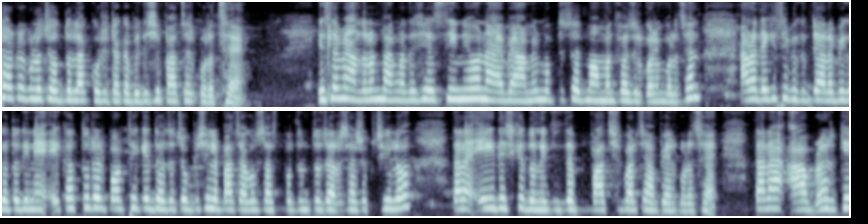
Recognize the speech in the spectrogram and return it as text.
সরকারগুলো চোদ্দ লাখ কোটি টাকা বিদেশে পাচার করেছে। ইসলামী আন্দোলন বাংলাদেশের সিনিয়র নায়েবে আমির মুফতি সৈয়দ মোহাম্মদ ফজল করিম বলেছেন, আমরা দেখেছি যারা বিগত দিনে একাত্তরের পর থেকে দু হাজার চব্বিশ সালে পাঁচ আগস্ট আজ পর্যন্ত যারা শাসক ছিল, তারা এই দেশকে দুর্নীতিতে পাঁচবার চ্যাম্পিয়ন করেছে। তারা আবরারকে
